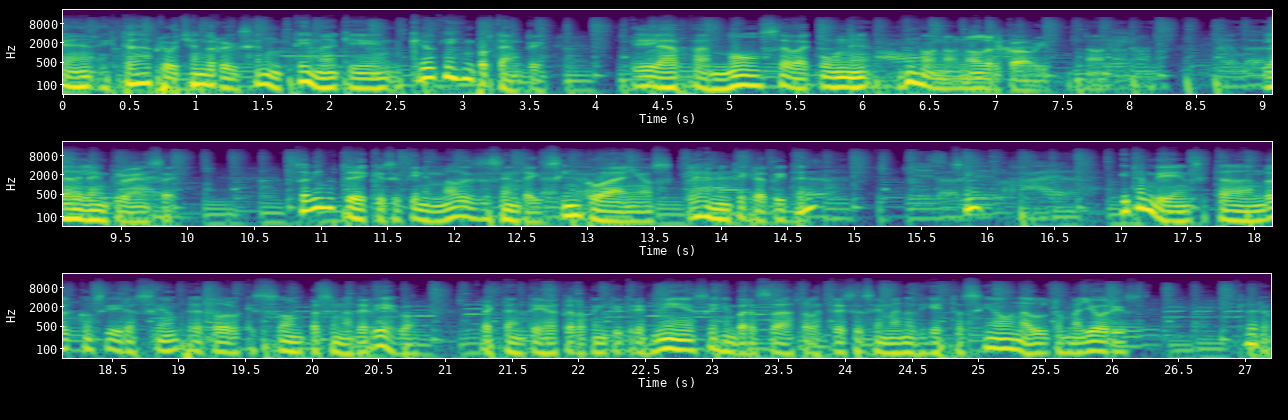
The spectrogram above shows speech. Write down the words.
Estaba aprovechando de revisar un tema que creo que es importante. La famosa vacuna. No, no, no del COVID. No, no, no. no. La de la influenza. ¿Sabían ustedes que si tienen más de 65 años, claramente gratuita? Sí. Y también se está dando en consideración para todos los que son personas de riesgo. Lactantes hasta los 23 meses, embarazadas hasta las 13 semanas de gestación, adultos mayores. Claro,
